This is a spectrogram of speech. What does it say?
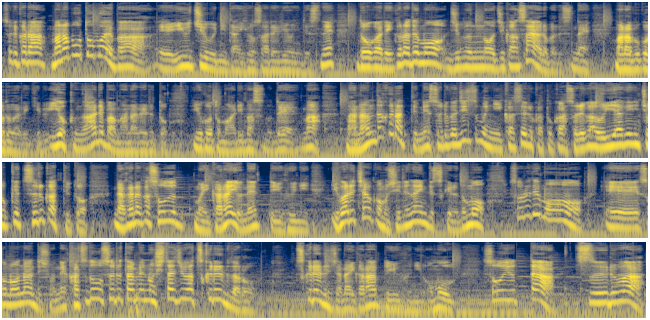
それから、学ぼうと思えば、え、YouTube に代表されるようにですね、動画でいくらでも自分の時間さえあればですね、学ぶことができる。意欲があれば学べるということもありますので、まあ、学んだからってね、それが実務に活かせるるかとか、それが売り上げに直結するかっていうと、なかなかそういう、まあ、いかないよねっていうふうに言われちゃうかもしれないんですけれども、それでも、えー、その、なんでしょうね、活動するための下地は作れるだろう。作れるんじゃないかなというふうに思う。そういったツールは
